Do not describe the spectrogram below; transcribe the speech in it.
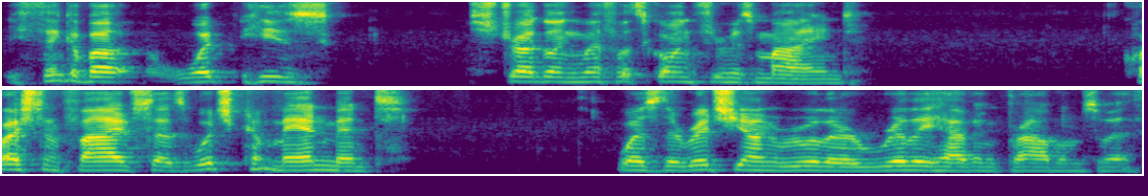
You think about what he's struggling with, what's going through his mind. Question five says, Which commandment was the rich young ruler really having problems with?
